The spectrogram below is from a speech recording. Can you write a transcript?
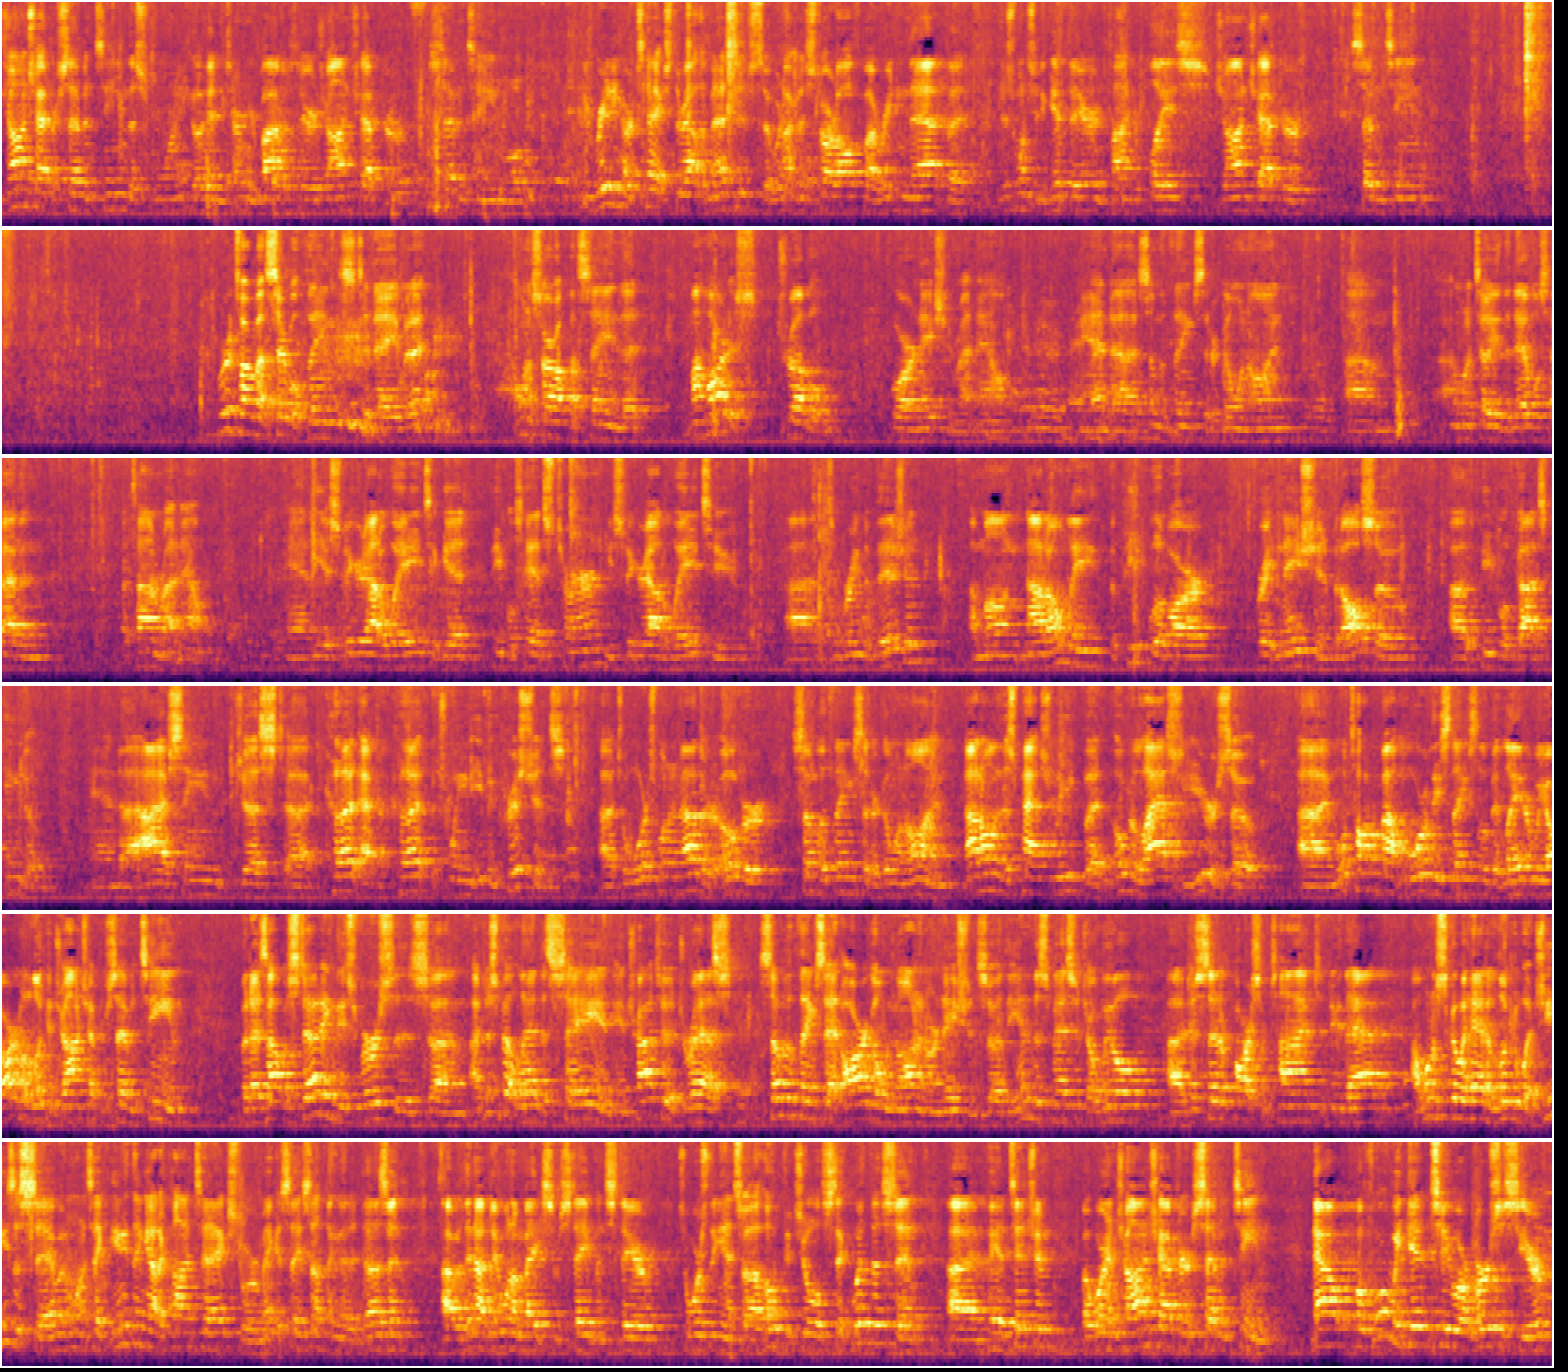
John chapter 17 this morning. Go ahead and turn your Bibles there. John chapter 17. We'll be reading our text throughout the message, so we're not going to start off by reading that, but I just want you to get there and find your place. John chapter 17. We're going to talk about several things today, but I, I want to start off by saying that my heart is troubled for our nation right now and uh, some of the things that are going on. Um, I want to tell you the devil's having a time right now. And he has figured out a way to get people's heads turned. He's figured out a way to, uh, to bring division among not only the people of our great nation, but also uh, the people of God's kingdom. And uh, I have seen just uh, cut after cut between even Christians uh, towards one another over some of the things that are going on, not only this past week, but over the last year or so. Uh, and we'll talk about more of these things a little bit later. We are going to look at John chapter 17. But as I was studying these verses, um, I just felt led to say and, and, try to address some of the things that are going on in our nation. So at the end of this message, I will uh, just set apart some time to do that. I want us to go ahead and look at what Jesus said. We don't want to take anything out of context or make it say something that it doesn't. Uh, but then I do want to make some statements there towards the end. So I hope that you'll stick with us and, uh, and pay attention. But we're in John chapter 17. Now, before we get to our verses here,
